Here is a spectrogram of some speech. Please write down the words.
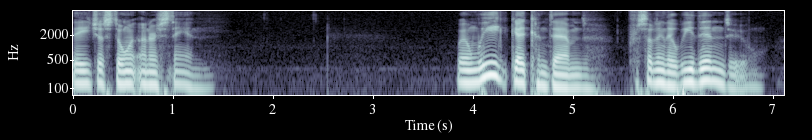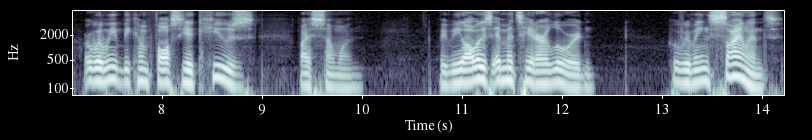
they just don't understand. When we get condemned for something that we didn't do, or when we become falsely accused by someone, may we always imitate our Lord, who remained silent,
